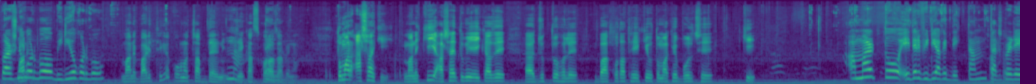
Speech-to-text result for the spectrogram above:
পড়াশোনা মানে- করব ভিডিও করব। মানে বাড়ি থেকে কখনো চাপ দেয়নি যে কাজ করা যাবে না। তোমার আশা কি? মানে কি আশায় তুমি এই কাজে যুক্ত হলে বা কোথা থেকে কেউ তোমাকে বলছে? কি? আমার তো এদের ভিডিও আগে দেখতাম তারপরে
